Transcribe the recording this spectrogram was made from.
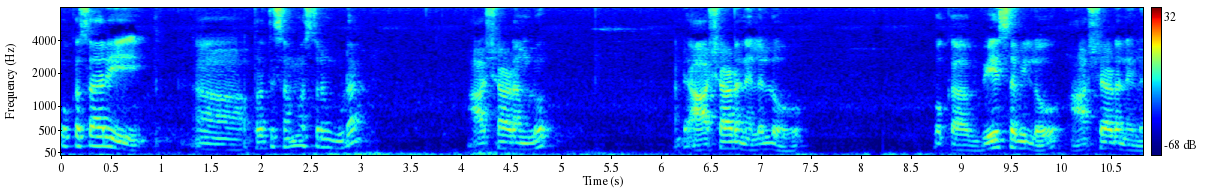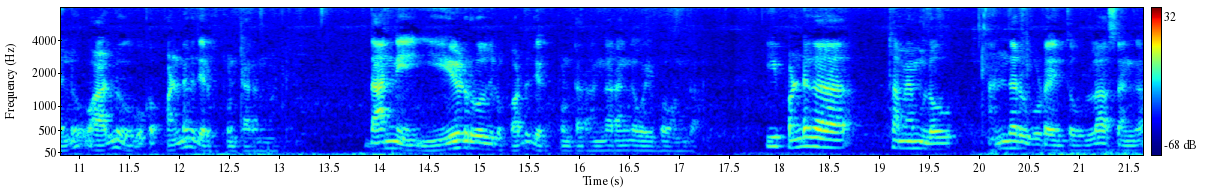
ఒకసారి ప్రతి సంవత్సరం కూడా ఆషాఢంలో అంటే ఆషాఢ నెలలో ఒక వేసవిలో ఆషాఢ నెలలో వాళ్ళు ఒక పండుగ జరుపుకుంటారన్నమాట. దాన్ని ఏడు రోజుల పాటు జరుపుకుంటారు అంగరంగ వైభవంగా. ఈ పండుగ సమయంలో అందరూ కూడా ఎంతో ఉల్లాసంగా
